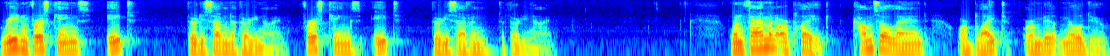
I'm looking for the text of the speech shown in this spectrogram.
Read in 1 Kings 8 37 to 39. 1 Kings 8 37 to 39. When famine or plague comes to the land, or blight or mildew,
